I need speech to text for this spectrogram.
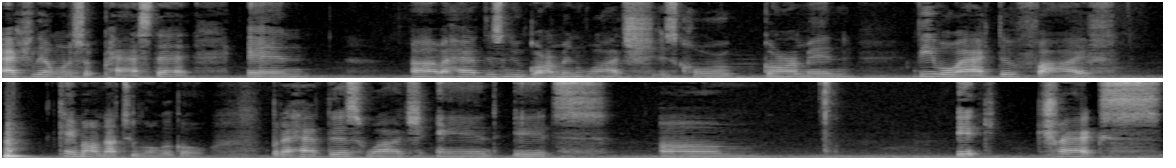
Actually, I want to surpass that. And um, I have this new Garmin watch. It's called Garmin Vivoactive 5 came out not too long ago. But I have this watch and it's um it tracks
